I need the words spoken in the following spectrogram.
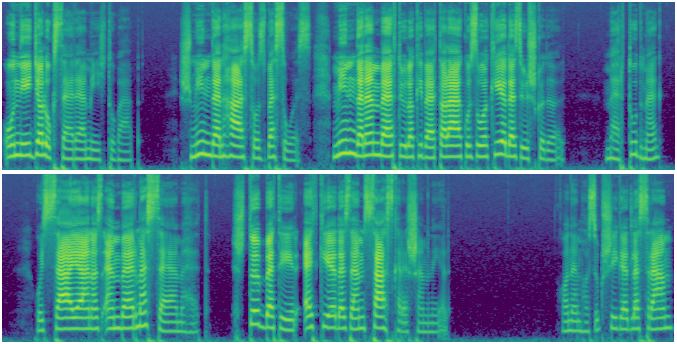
Onnét gyalogszerrel mégy tovább. S minden házhoz beszólsz, minden embertől, akivel találkozol, kérdezősködöl. Mert tudd meg, hogy száján az ember messze elmehet, s többet ér egy kérdezem száz keresemnél. Hanem ha szükséged lesz rám,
